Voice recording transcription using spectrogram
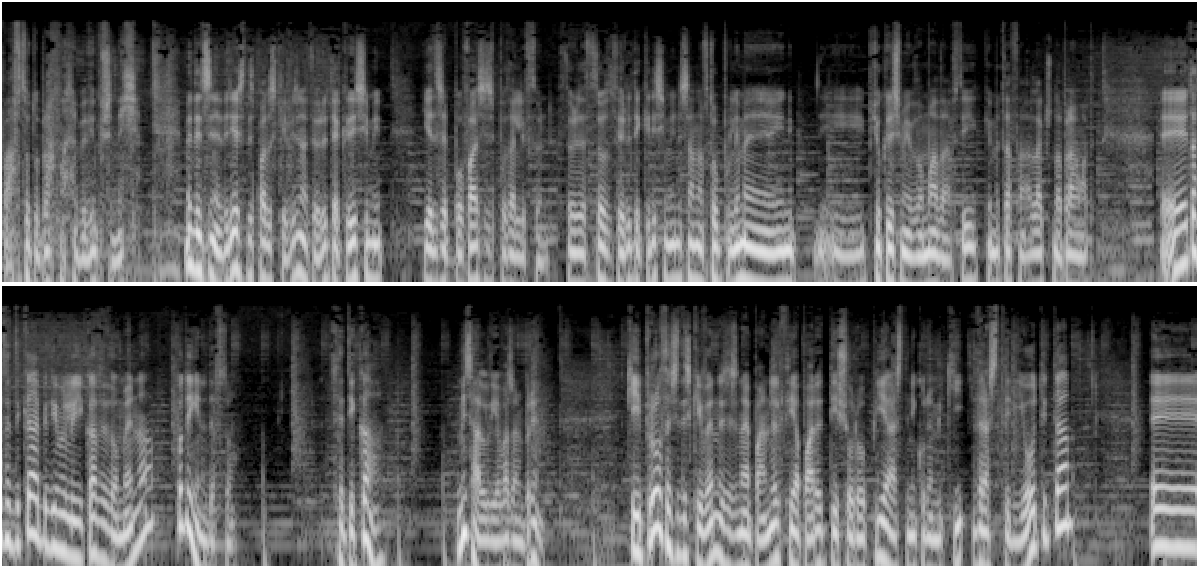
αυτό το πράγμα, παιδί μου, συνέχεια. Με την συνεδρίαση της Παρασκευής να θεωρείται κρίσιμη για τις αποφάσεις που θα ληφθούν. Αυτό το θεωρείται κρίσιμη, είναι σαν αυτό που λέμε είναι η πιο κρίσιμη εβδομάδα αυτή και μετά θα αλλάξουν τα πράγματα. Ε, τα θετικά επιδημιολογικά δεδομένα, πότε γίνεται αυτό; Θετικά. Εμείς άλλα διαβάζαμε πριν. Και η πρόθεση της κυβέρνησης να επανέλθει η απαραίτητη ισορροπία στην οικονομική δραστηριότητα ε,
